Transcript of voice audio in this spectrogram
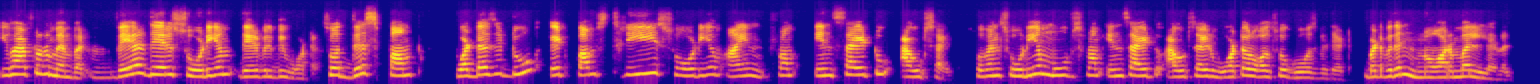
You have to remember where there is sodium, there will be water. So this pump what does it do? It pumps three sodium ion from inside to outside. So when sodium moves from inside to outside, water also goes with it, but within normal levels.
